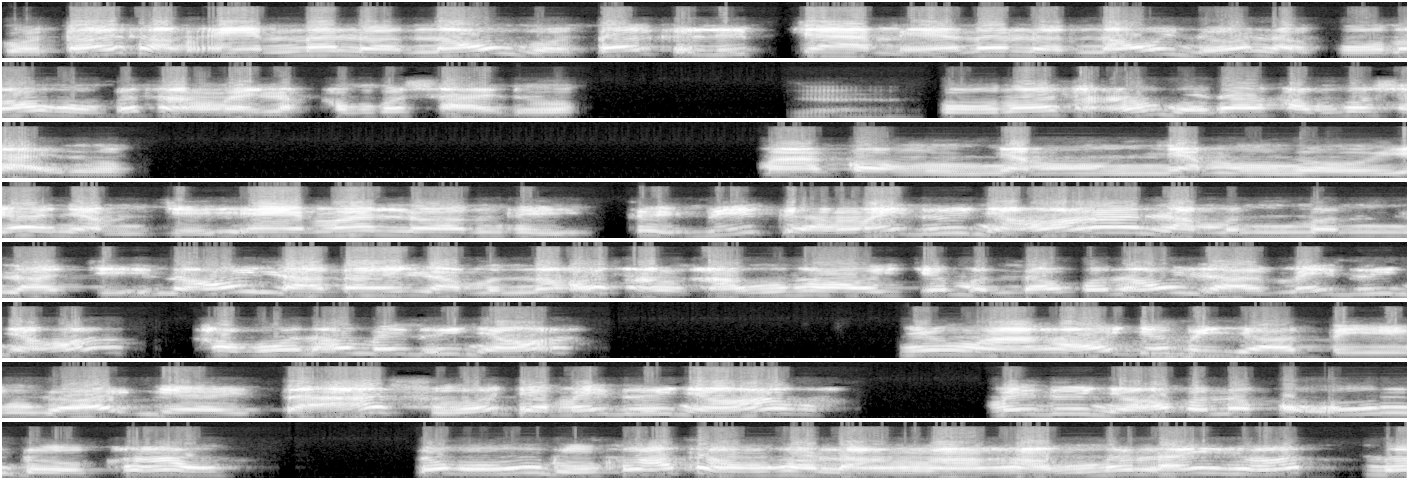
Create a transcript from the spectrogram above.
Rồi tới thằng em nó lên nói rồi tới cái clip cha mẹ nó lên nói nữa là cô nói cô cái thằng này là không có xài được. Yeah. Cô nói thẳng vậy đó không có xài được. Mà còn nhầm nhầm người á nhầm chị em á lên thì thì biết là mấy đứa nhỏ là mình mình là chỉ nói ra đây là mình nói thằng hận thôi chứ mình đâu có nói là mấy đứa nhỏ không có nói mấy đứa nhỏ nhưng mà hỏi chứ bây giờ tiền gửi về trả sữa cho mấy đứa nhỏ mấy đứa nhỏ có nó có uống được không? Nó uống được hết không? Hay là hận nó lấy hết nó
